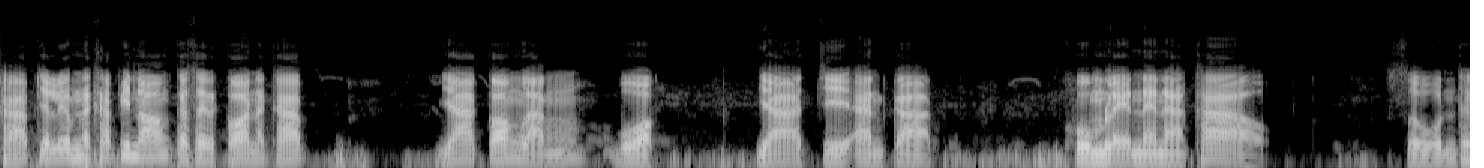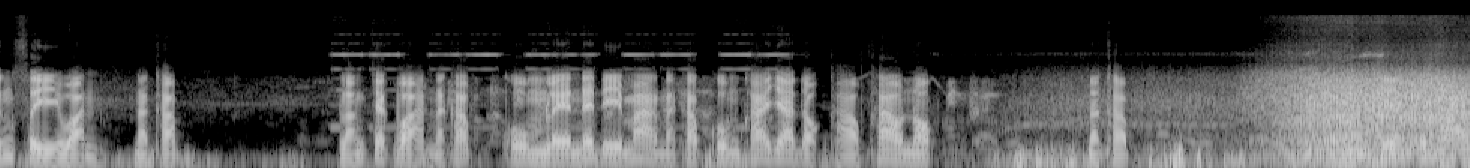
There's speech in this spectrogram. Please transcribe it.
ครับอย่าลืมนะครับ พี่น้องเกษตรกรนะครับ ยากองหลังบวก ยา g ีแอนกาดคุมเลนในนาข้าว0ถึง4วันนะครับ หลังจากหวานนะครับ คุมเลนได้ดีมากนะครับ คุมค่าหญ้าดอกขาวข้าวนกนะครับเตรียมสตาร์ท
